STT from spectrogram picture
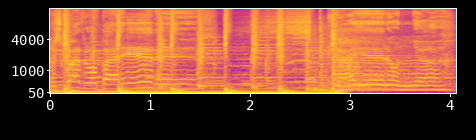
Las cuatro paredes cayeron ya.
